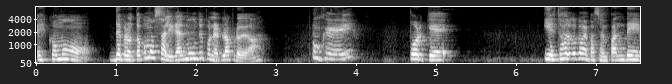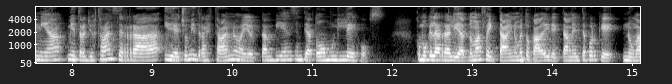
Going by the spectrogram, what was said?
es como, de pronto como salir al mundo y ponerlo a prueba. Ok. Porque, y esto es algo que me pasó en pandemia, mientras yo estaba encerrada y de hecho mientras estaba en Nueva York también sentía todo muy lejos. Como que la realidad no me afectaba y no me tocaba directamente porque no, me,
